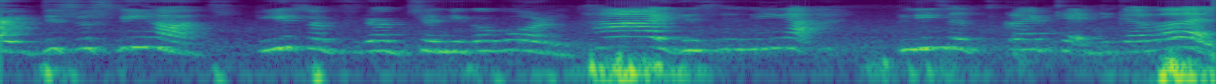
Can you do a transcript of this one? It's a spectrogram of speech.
Hi, this is Neha. Please subscribe Chandika World. Hi, this is Nia. Please subscribe Chandika World.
